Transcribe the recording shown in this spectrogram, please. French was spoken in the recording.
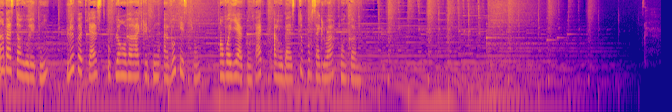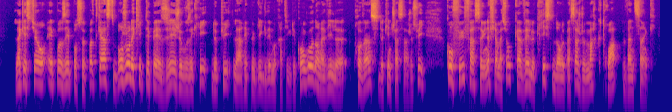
Un pasteur vous répond, le podcast où Florent Varac répond à vos questions, envoyez à contact gloire.com La question est posée pour ce podcast. Bonjour l'équipe TPSG, je vous écris depuis la République démocratique du Congo, dans la ville-province de Kinshasa. Je suis confus face à une affirmation qu'avait le Christ dans le passage de Marc 3, 25.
